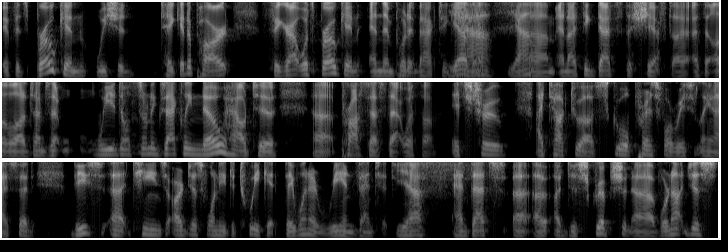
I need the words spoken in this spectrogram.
if it's broken, we should take it apart, figure out what's broken, and then put it back together. Yeah, yeah. Um, and I think that's the shift. I, I th- a lot of times that we adults don't exactly know how to uh, process that with them. It's true. I talked to a school principal recently and I said, these uh, teens are just wanting to tweak it. They want to reinvent it. Yes, And that's a, a, a description of we're not just,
